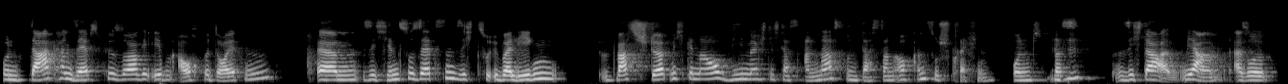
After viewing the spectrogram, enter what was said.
Und da kann Selbstfürsorge eben auch bedeuten, ähm, sich hinzusetzen, sich zu überlegen, was stört mich genau, wie möchte ich das anders und das dann auch anzusprechen. Und das mhm. sich da, ja, also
